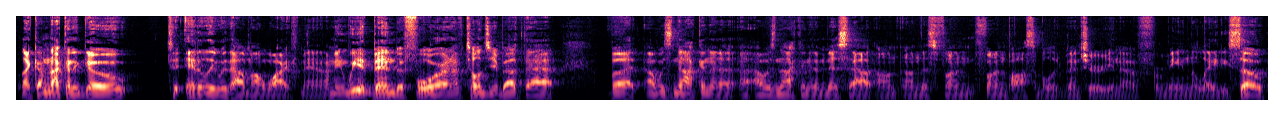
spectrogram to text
Like, I'm not going to go to Italy without my wife, man. I mean, we had been before and I've told you about that, but I was not to, I was not to miss out on, on this fun, fun possible adventure, you know, for me and the lady. So,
